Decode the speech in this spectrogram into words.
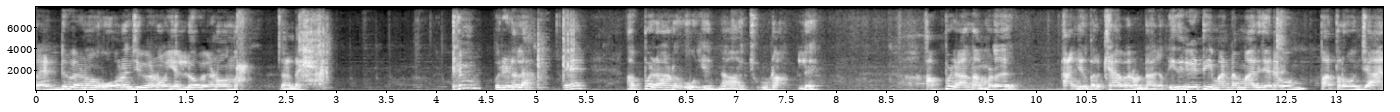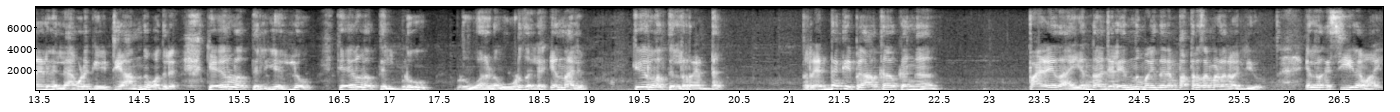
റെഡ് വേണോ? ഓറഞ്ച് വേണോ? യെല്ലോ വേണോ എന്ന് ഠിം, ഒരിടല ഏ? അപ്പോഴാണ് ഓ എന്നാ ചൂടാ അല്ലേ? അപ്പോഴാണ് നമ്മൾ അങ്ങനെ പ്രഖ്യാപനം ഉണ്ടാകുന്നത് ഇത് കേട്ട് ഈ മണ്ടന്മാർ ജനവും പത്രവും ചാനലും എല്ലാം കൂടെ കേട്ടി അന്ന് മുതൽ കേരളത്തിൽ യെല്ലോ കേരളത്തിൽ ബ്ലൂ ബ്ലൂ ആണ് കൂടുതൽ എന്നാലും കേരളത്തിൽ റെഡ് റെഡൊക്കെ ഇപ്പോൾ ആൾക്കാർക്ക് അങ്ങ് പഴയതായി. എന്താ വെച്ചാൽ എന്നും വൈകുന്നേരം പത്രസമ്മേളനം അല്ലയോ? എല്ലാവർക്കും ശീലമായി.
